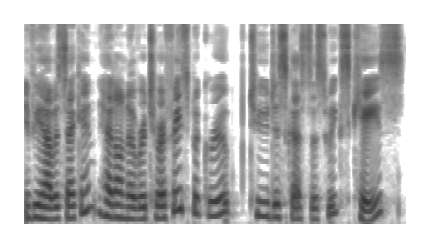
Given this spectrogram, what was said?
If you have a second, head on over to our Facebook group to discuss this week's case.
